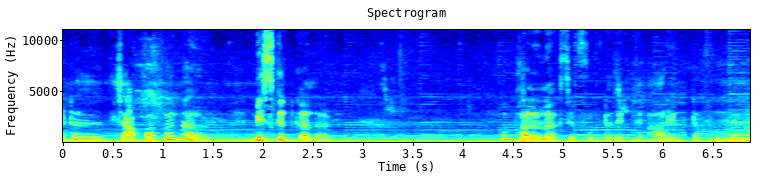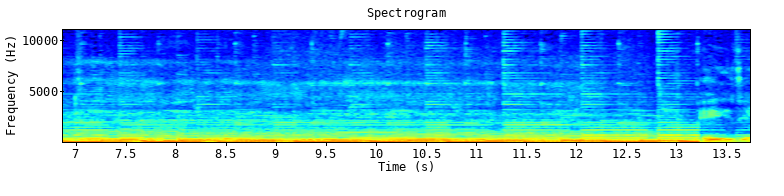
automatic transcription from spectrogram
এটা চাপা কালার বিস্কিট কালার। খুব ভালো লাগছে ফুলটা দেখতে। আর একটা ফুল এই যে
